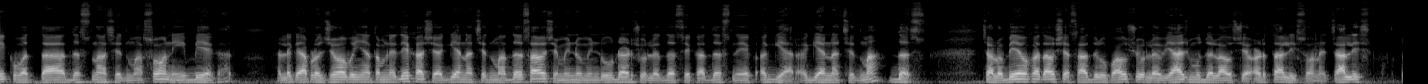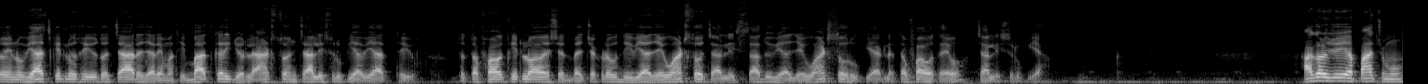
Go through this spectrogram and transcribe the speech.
એક વત્તા દસના છેદમાં સોની બે ઘાત. એટલે કે આપણો જવાબ અહીંયા તમને દેખાશે. અગિયારના છેદમાં દસ આવે છે મીંડું મીંડું ઉડાડશું એટલે દસ એકા દસ ને એક અગિયાર. અગિયારના છેદમાં દસ. ચાલો, બે વખત આવશે. સાદુરૂપ આવશું એટલે વ્યાજ મુદ્દલ આવશે અડતાલીસો અને ચાલીસ. તો એનું વ્યાજ કેટલું થયું? તો ચાર હજાર એમાંથી બાદ કરી દો એટલે આઠસો ચાલીસ રૂપિયા વ્યાજ થયું. તો તફાવત કેટલો આવે છે? ભાઈ, ચક્રવૃદ્ધિ વ્યાજ એવું આઠસો ચાલીસ, સાદું વ્યાજ એવું આઠસો રૂપિયા, એટલે તફાવત આવ્યો ચાલીસ રૂપિયા. આગળ જોઈએ પાંચમું.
